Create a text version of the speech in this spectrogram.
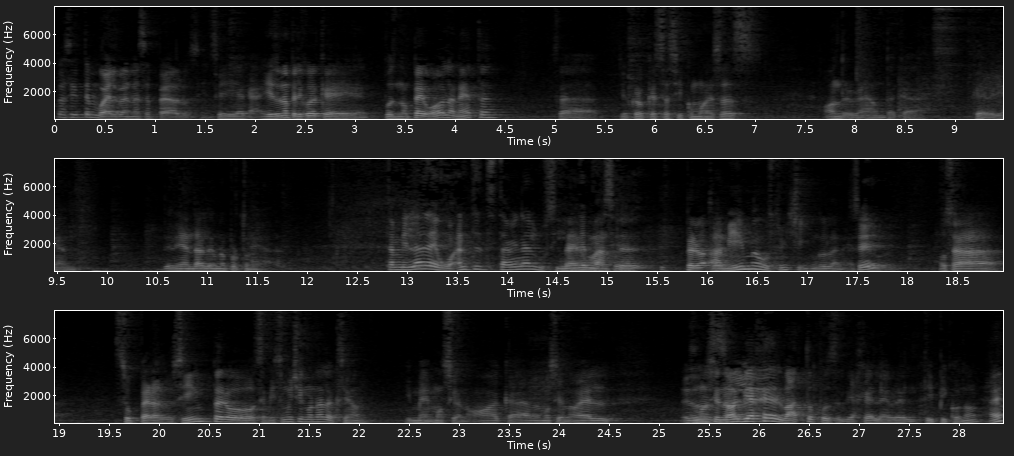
Pues sí te envuelve en ese pedo alucinante. Sí, acá. Y es una película que pues no pegó, la neta. O sea, yo creo que es así como esas underground acá que deberían deberían darle una oportunidad. También la de Wanted está bien alucinante. La pero a Sí. mí me gustó un chingo, la neta. ¿Sí? güey. O sea, super alucin, pero se me hizo muy chingona la acción. Y me emocionó acá, me emocionó el... Es emocionó el viaje del vato, pues el viaje del Ebre, el típico, ¿no? ¿Eh?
